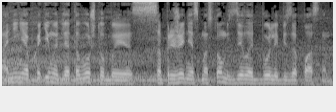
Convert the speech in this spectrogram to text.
Они необходимы для того, чтобы сопряжение с мостом сделать более безопасным.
